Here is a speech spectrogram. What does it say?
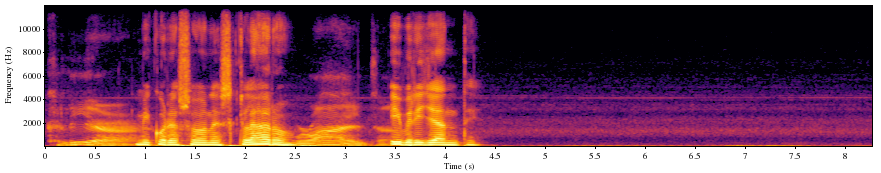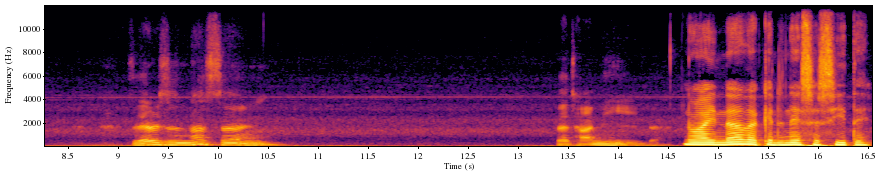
clear, mi corazón es claro bright. y brillante. There is nothing that I need. No hay nada que necesite.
